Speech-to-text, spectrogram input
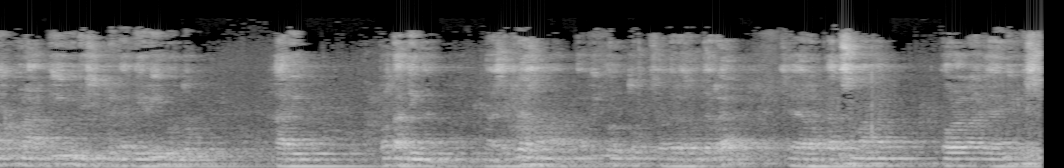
atlet melatih mendisiplinkan diri untuk hari pertandingan. Nah saya kira sama. Tapi untuk saudara-saudara, saya harapkan semangat olahraga ini mesti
